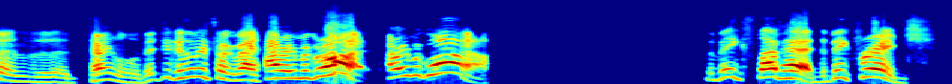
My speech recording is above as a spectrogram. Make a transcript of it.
turn the tone a little bit because we're going to talk about Harry Maguire. Harry Maguire, the big slabhead, the big fridge,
